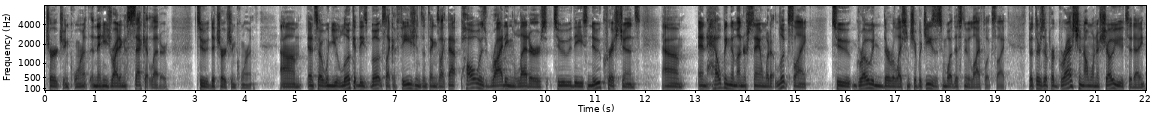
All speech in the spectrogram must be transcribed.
church in Corinth, and then he's writing a second letter to the church in Corinth. Um, and so when you look at these books like Ephesians and things like that, Paul was writing letters to these new Christians um, and helping them understand what it looks like to grow in their relationship with Jesus and what this new life looks like. But there's a progression I want to show you today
